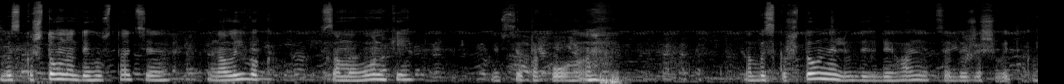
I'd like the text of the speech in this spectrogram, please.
Безкоштовна дегустація наливок, самогонки і все такого. На безкоштовне люди збігаються дуже швидко.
